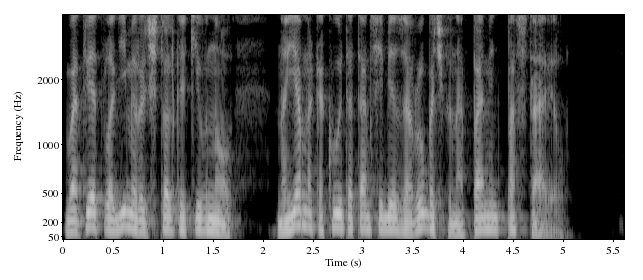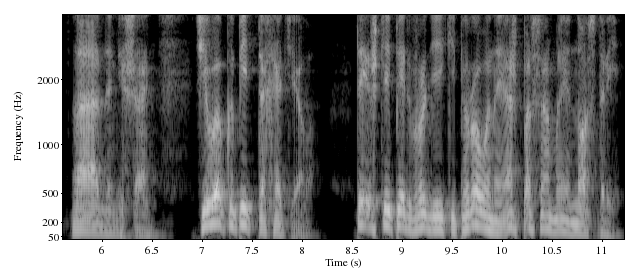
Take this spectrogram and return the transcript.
В ответ Владимирович только кивнул, но явно какую-то там себе зарубочку на память поставил. «Ладно, Мишань, чего купить-то хотел? Ты ж теперь вроде экипированный аж по самые ноздри».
